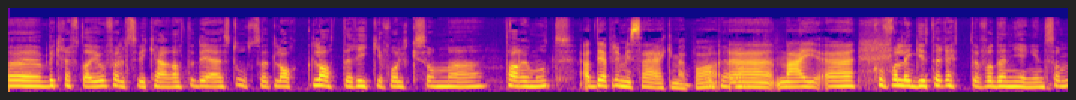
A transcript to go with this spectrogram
eh, bekrefter jo Følsvik her at det er stort sett late, rike folk som uh, tar imot. Ja, Det premisset er jeg ikke med på. Eh, nei. Eh, Hvorfor legge til rette for den gjengen som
